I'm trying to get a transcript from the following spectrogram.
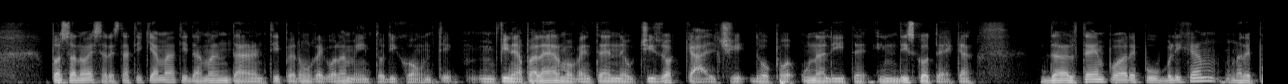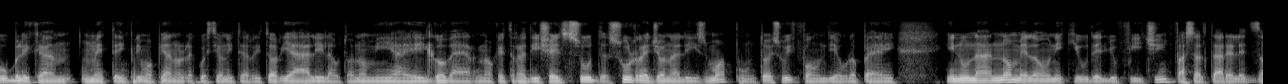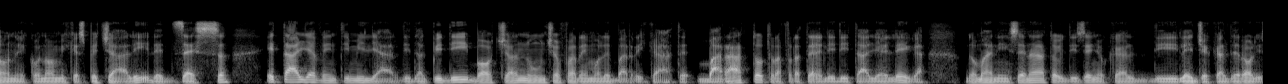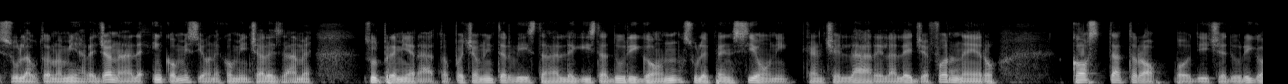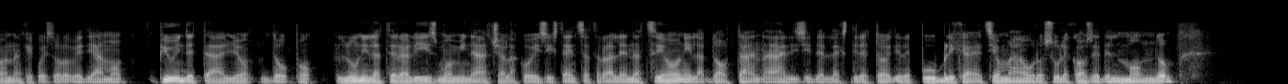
possano essere stati chiamati da mandanti per un regolamento di conti. Infine a Palermo, ventenne ucciso a calci dopo una lite in discoteca. Dal tempo a Repubblica, Repubblica mette in primo piano le questioni territoriali, l'autonomia e il governo che tradisce il Sud sul regionalismo appunto e sui fondi europei. In un anno Meloni chiude gli uffici, fa saltare le zone economiche speciali, le ZES, e taglia 20 miliardi. Dal PD boccia annuncia faremo le barricate. Baratto tra Fratelli d'Italia e Lega. Domani in Senato il disegno cal- di legge Calderoli sull'autonomia regionale, in commissione comincia l'esame sul premierato. Poi c'è un'intervista al leghista Durigon sulle pensioni, cancellare la legge Fornero costa troppo, dice Durigon, anche questo lo vediamo più in dettaglio dopo. L'unilateralismo minaccia la coesistenza tra le nazioni, la dotta analisi dell'ex direttore di Repubblica Ezio Mauro sulle cose del mondo,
